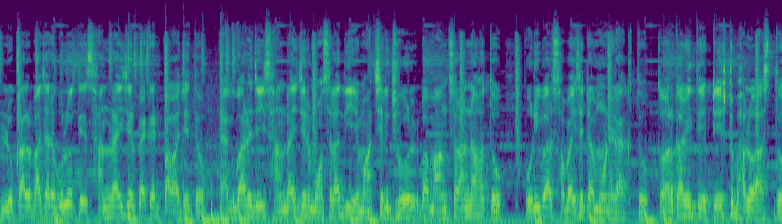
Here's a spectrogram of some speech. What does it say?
লোকাল বাজারগুলোতে সানরাইজের প্যাকেট পাওয়া যেত। একবার যেই সানরাইজের মশলা দিয়ে মাছের ঝোল বা মাংস রান্না হতো, পরিবার সবাই সেটা মনে রাখতো। তরকারিতে টেস্ট ভালো আসতো,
